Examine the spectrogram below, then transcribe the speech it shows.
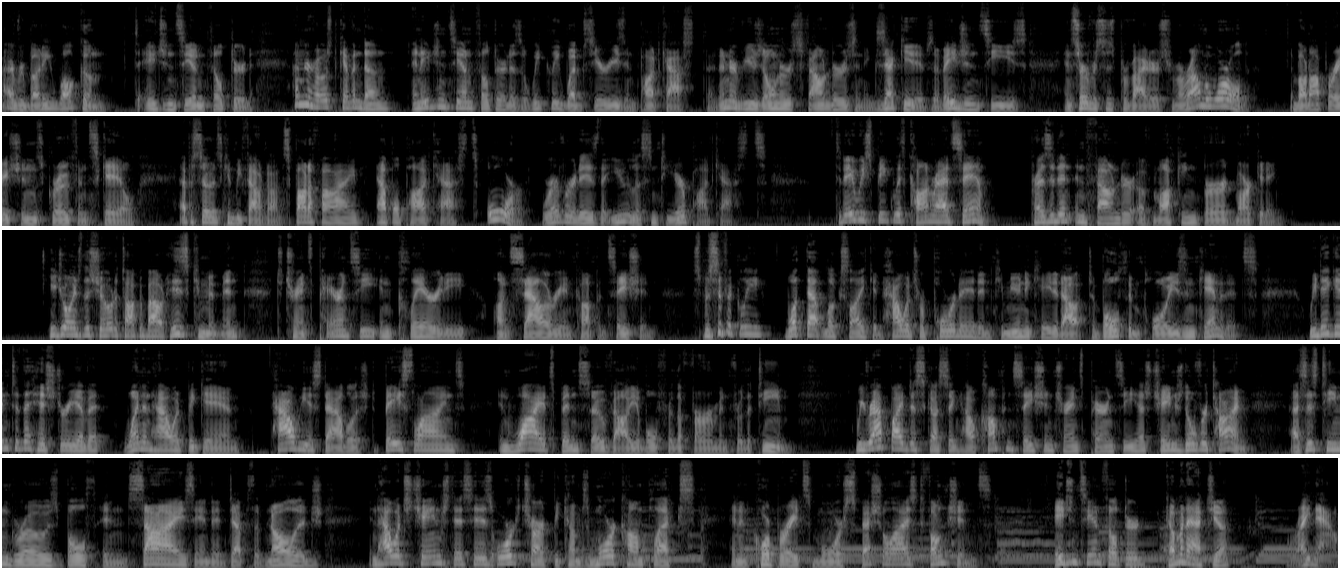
Hi, everybody. Welcome to Agency Unfiltered. I'm your host, Kevin Dunn, and Agency Unfiltered is a weekly web series and podcast that interviews owners, founders, and executives of agencies and services providers from around the world about operations, growth, and scale. Episodes can be found on Spotify, Apple Podcasts, or wherever it is that you listen to your podcasts. Today we speak with Conrad Sam, president and founder of Mockingbird Marketing. He joins the show to talk about his commitment to transparency and clarity on salary and compensation, specifically what that looks like and how it's reported and communicated out to both employees and candidates. We dig into the history of it, when and how it began, how he established baselines, and why it's been so valuable for the firm and for the team. We wrap by discussing how compensation transparency has changed over time as his team grows both in size and in depth of knowledge and how it's changed as his org chart becomes more complex and incorporates more specialized functions. Agency Unfiltered coming at you right now.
